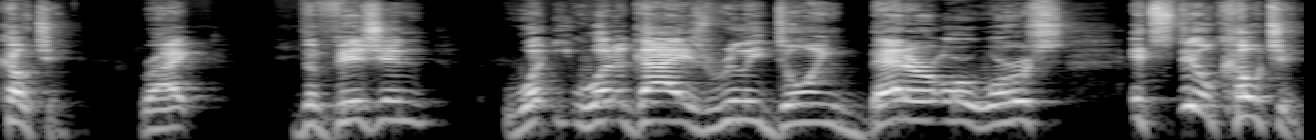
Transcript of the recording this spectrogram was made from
coaching, right? The vision, what what a guy is really doing better or worse. It's still coaching.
